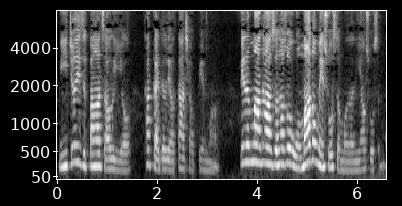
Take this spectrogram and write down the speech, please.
你就一直帮他找理由，他改得了大小便吗？别人骂他的时候，他说：“我妈都没说什么了，你要说什么？”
